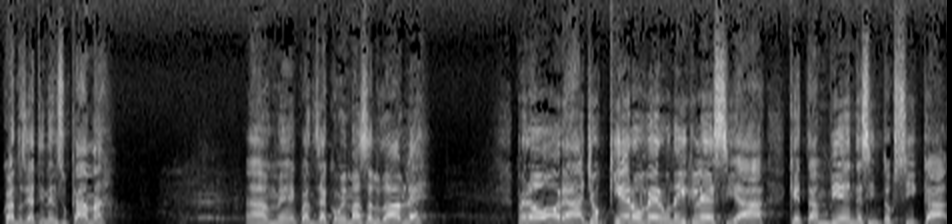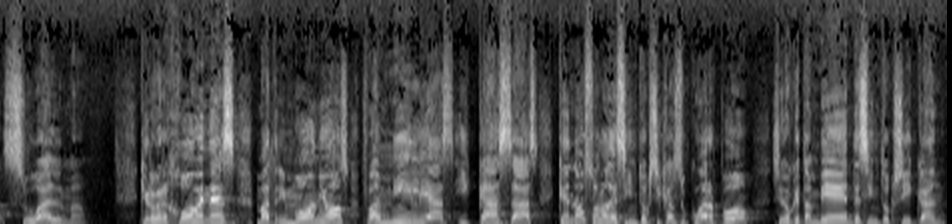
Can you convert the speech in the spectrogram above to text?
¿Cuántos ya tienen su cama? Amén. ¿Cuántos ya comen más saludable? Pero ahora yo quiero ver una iglesia que también desintoxica su alma. Quiero ver jóvenes, matrimonios, familias y casas que no solo desintoxican su cuerpo, sino que también desintoxican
